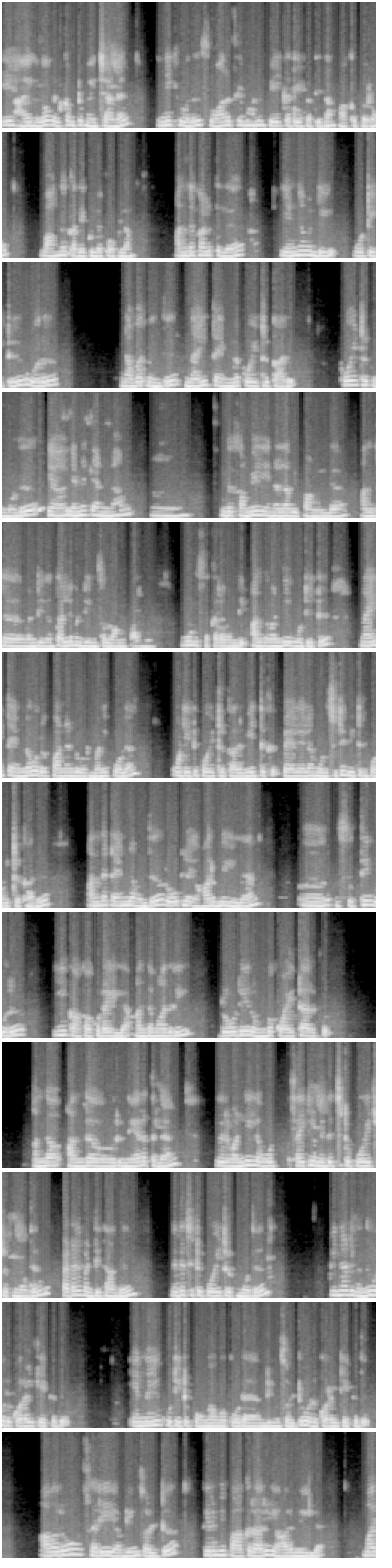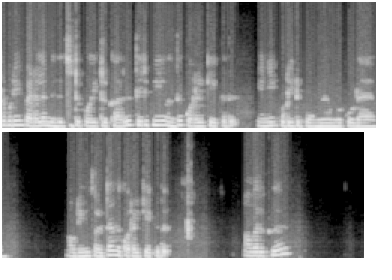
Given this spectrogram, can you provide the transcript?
A hi hello welcome to my channel இன்னைக்கு ஒரு சுவாரஸ்யமான பேய் கதையை பற்றி தான் பார்க்க போகிறோம் வாங்க கதைக்குள்ளே போகலாம். அந்த காலத்தில் எண்ணெய் வண்டி ஓட்டிட்டு ஒரு நபர் வந்து நைட் டைமில் போயிட்டுருக்காரு. போயிட்டு இருக்கும்போது அஹ், கேன்னா இந்த சமையல் எண்ணெய்லாம் விற்பாங்கல்ல அந்த வண்டி தான் தள்ளு வண்டின்னு சொல்லுவாங்க பாருங்க மூணு சக்கர வண்டி. அந்த வண்டியை ஓட்டிட்டு நைட் டைமில் ஒரு பன்னெண்டு ஒரு மணி போல் ஓட்டிட்டு போயிட்டு இருக்காரு வீட்டுக்கு வேலையெல்லாம் முடிச்சுட்டு வீட்டுக்கு போயிட்டு இருக்காரு அந்த டைம்ல வந்து ரோட்ல யாருமே இல்லை. சுத்தி ஒரு ஈ காக்கா கூட இல்லை. அந்த மாதிரி ரோடே ரொம்ப குவைட்டா இருக்கு. அந்த அந்த ஒரு நேரத்துல இவர் வண்டியில ஓ சைக்கிளை மிதிச்சுட்டு போயிட்டு இருக்கும்போது கடல் வண்டி தான் அது. மிதிச்சுட்டு போயிட்டு இருக்கும்போது பின்னாடி வந்து ஒரு குரல் கேட்குது என்னையும் கூட்டிட்டு போங்க அவங்க கூட அப்படின்னு சொல்லிட்டு ஒரு குரல் கேட்குது அவரும் சரி அப்படின்னு சொல்லிட்டு திரும்பி பார்க்குறாரு யாருமே இல்லை. மறுபடியும் பெடலை மிதிச்சுட்டு போயிட்டுருக்காரு. திருப்பியும் வந்து குரல் கேட்குது என்னையும் கூட்டிகிட்டு போங்க உங்க கூட அப்படின்னு சொல்லிட்டு அந்த குரல் கேட்குது அவருக்கு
